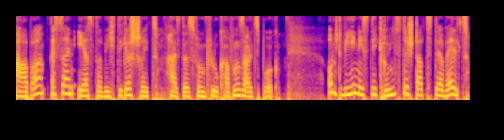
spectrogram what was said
aber es sei ein erster wichtiger Schritt, heißt es vom Flughafen Salzburg. Und Wien ist die grünste Stadt der Welt.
